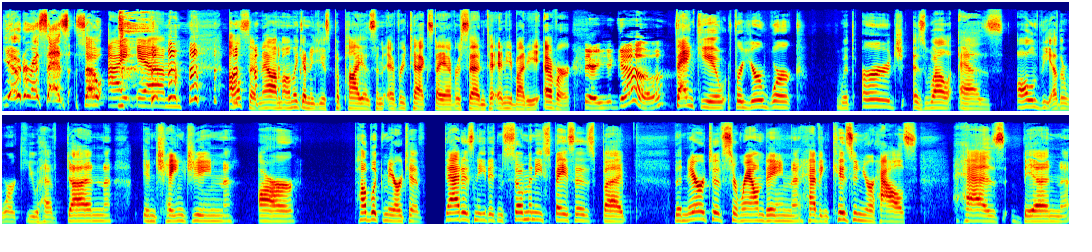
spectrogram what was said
uteruses. So I am also now I'm only going to use papayas in every text I ever send to anybody ever. There you go. Thank you for your work with Urge as well as all of the other work you have done in changing our public narrative. That is needed in so many spaces, but the narrative surrounding having kids in your house has been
